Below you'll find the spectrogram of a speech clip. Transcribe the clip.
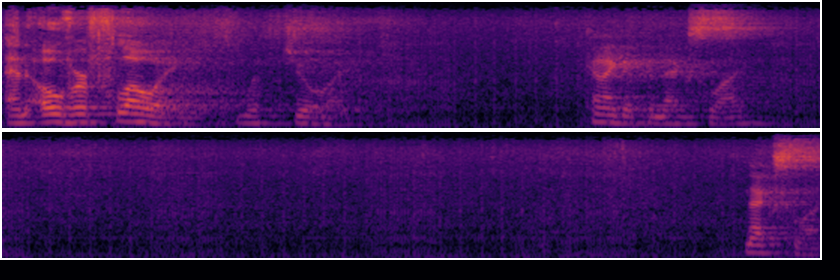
and overflowing with joy. Can I get the next slide? Next slide.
